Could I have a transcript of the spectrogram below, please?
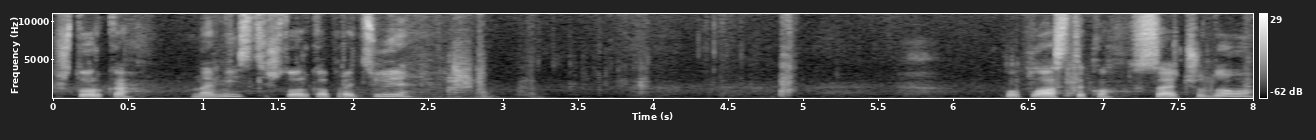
шторка на місці, шторка працює. По пластику все чудово.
